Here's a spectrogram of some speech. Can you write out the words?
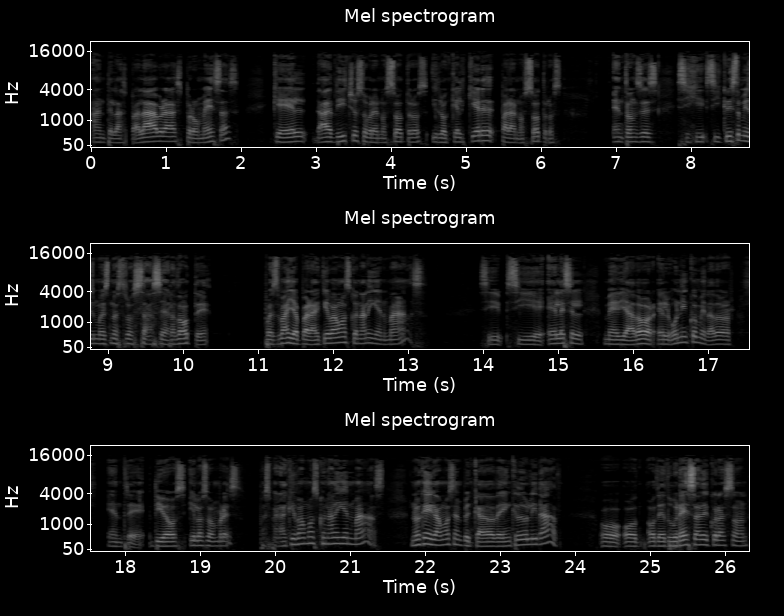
ante las palabras, promesas que Él ha dicho sobre nosotros y lo que Él quiere para nosotros. Entonces, si, si Cristo mismo es nuestro sacerdote, pues vaya, ¿para qué vamos con alguien más? Si, si Él es el mediador, el único mediador entre Dios y los hombres, pues ¿para qué vamos con alguien más? No caigamos en pecado de incredulidad o, o, o de dureza de corazón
